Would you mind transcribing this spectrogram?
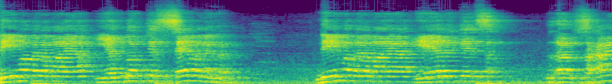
നിയമപരമായ എന്തൊക്കെ സേവനങ്ങൾ നിയമപരമായ ഏതൊക്കെ സഹായ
